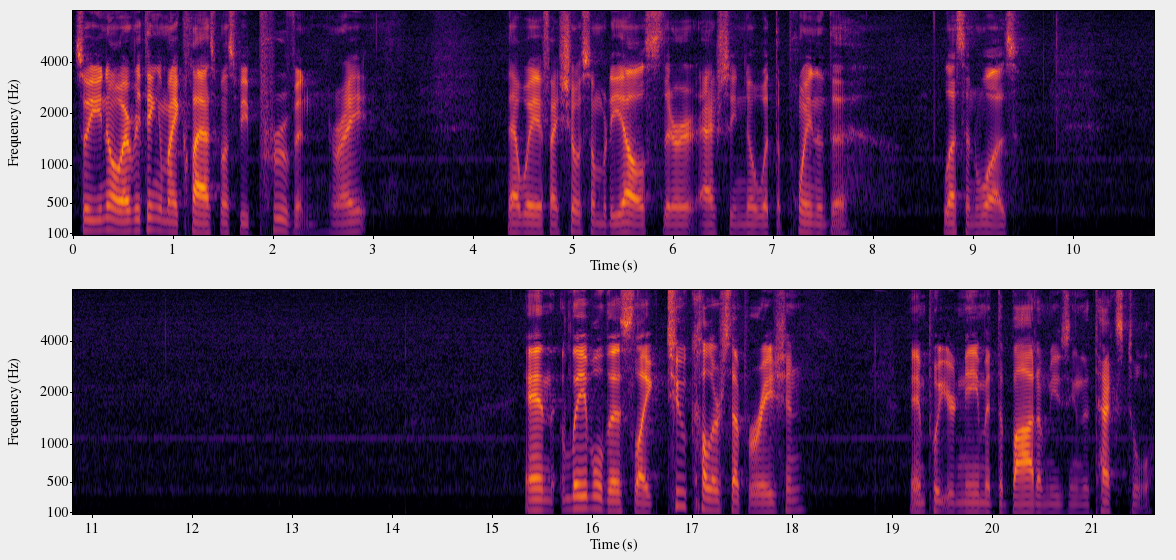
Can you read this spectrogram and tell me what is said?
So you know everything in my class must be proven, right? That way if I show somebody else, they actually know what the point of the lesson was. And label this like two color separation and put your name at the bottom using the text tool.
